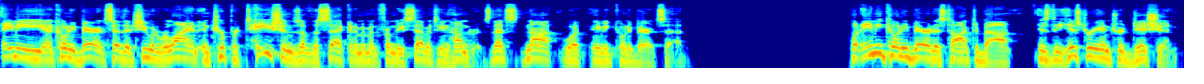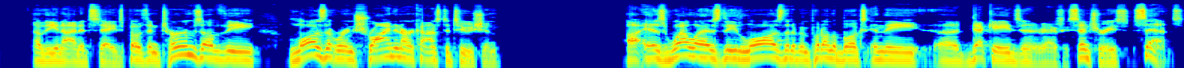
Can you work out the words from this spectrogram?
Amy uh, Coney Barrett said that she would rely on interpretations of the Second Amendment from the 1700s, that's not what Amy Coney Barrett said. What Amy Coney Barrett has talked about is the history and tradition of the United States, both in terms of the laws that were enshrined in our Constitution, uh, as well as the laws that have been put on the books in the uh, decades and actually centuries since.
